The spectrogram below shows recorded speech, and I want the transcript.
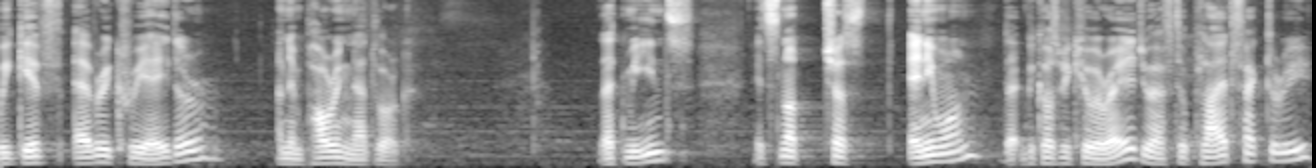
we give every creator an empowering network. That means it's not just anyone that because we curate you have to apply it factory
